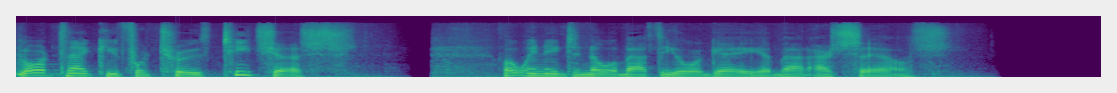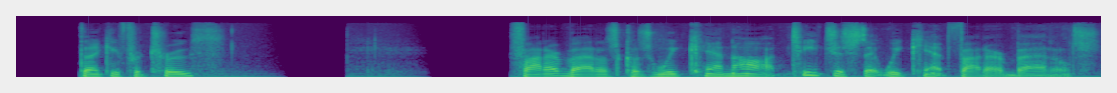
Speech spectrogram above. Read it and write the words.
Lord, thank you for truth. Teach us what we need to know about the orge, about ourselves. Thank you for truth. Fight our battles because we cannot. Teach us that we can't fight our battles.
